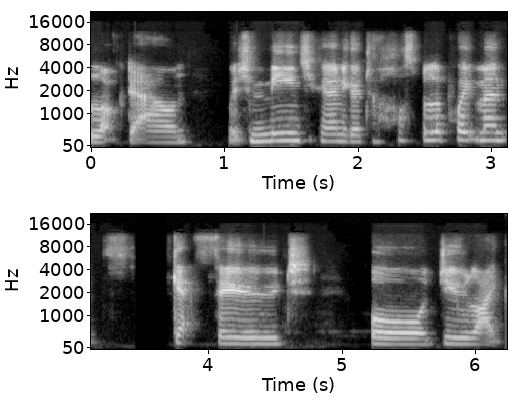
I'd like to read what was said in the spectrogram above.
lockdown, which means you can only go to hospital appointments, get food, or do like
